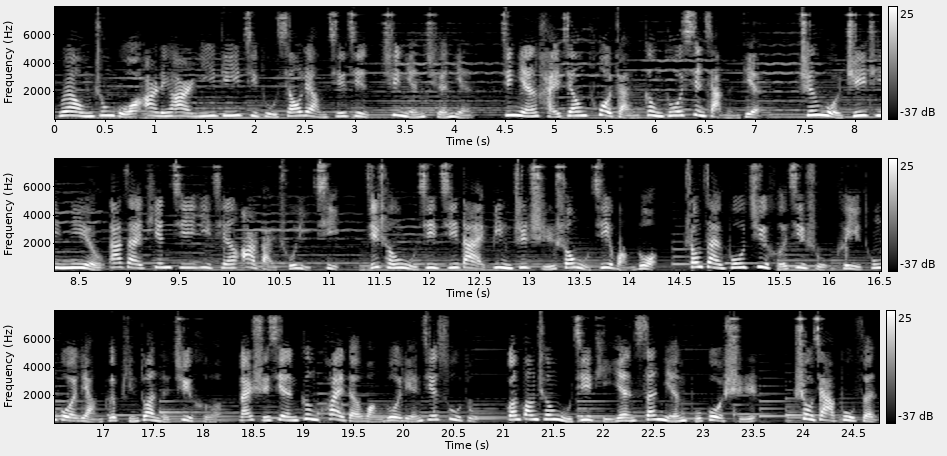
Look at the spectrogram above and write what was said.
Realme 中国二零二一第一季度销量接近去年全年，今年还将拓展更多线下门店。真我 GT Neo 搭载天玑一千二百处理器，集成五 G 基带，并支持双五 G 网络。双载波聚合技术可以通过两个频段的聚合来实现更快的网络连接速度。官方称五 G 体验三年不过时。售价部分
